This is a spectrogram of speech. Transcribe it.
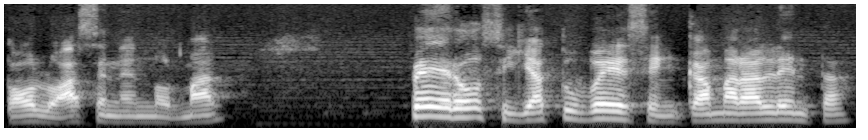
todos lo hacen, es normal. Pero si ya tú ves en cámara lenta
